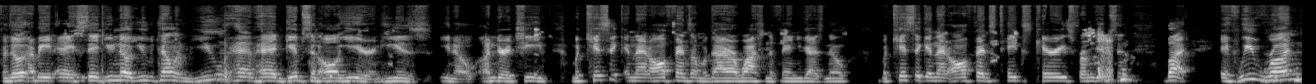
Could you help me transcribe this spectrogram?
for those, I mean, hey, Sid, you know, you tell him you have had Gibson all year, and he is, you know, underachieved. McKissic and that offense. I'm a diehard Washington fan. You guys know McKissic and that offense takes carries from Gibson. But if we run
